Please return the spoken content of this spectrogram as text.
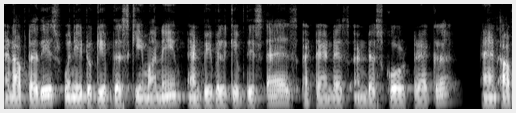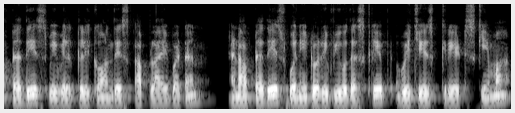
And after this we need to give the schema name and we will give this as attendance underscore tracker. And after this we will click on this apply button. And after this we need to review the script which is create schema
